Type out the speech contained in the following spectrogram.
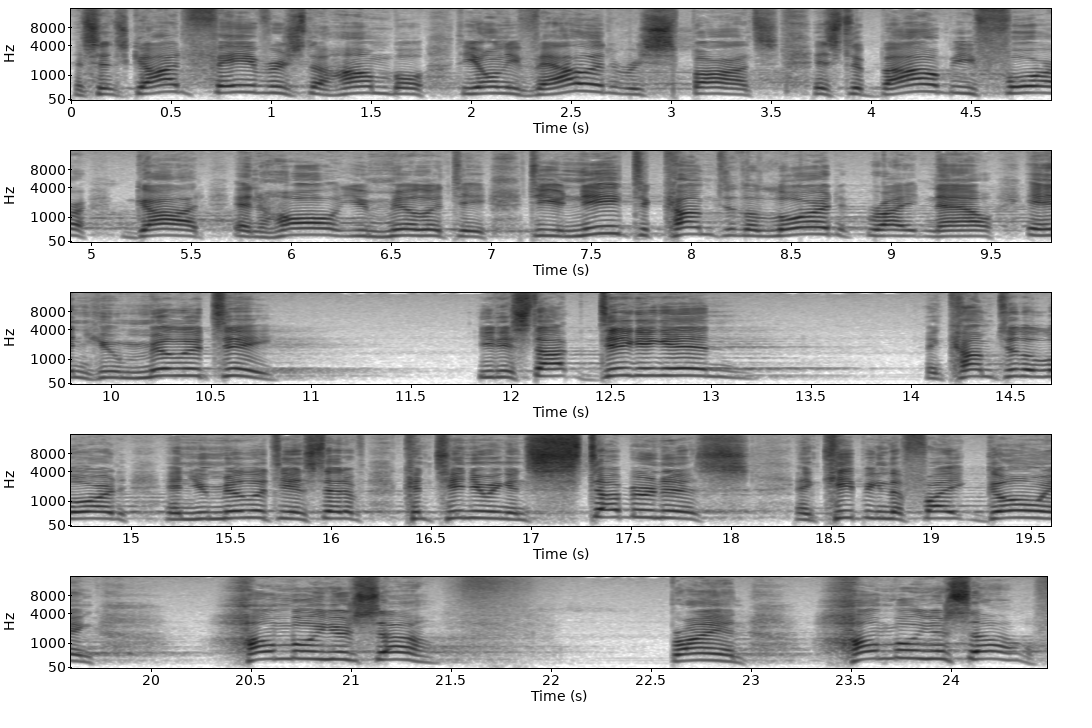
And since God favors the humble, the only valid response is to bow before God in all humility. Do you need to come to the Lord right now in humility? You need to stop digging in and come to the Lord in humility instead of continuing in stubbornness and keeping the fight going. Humble yourself. Brian, humble yourself.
